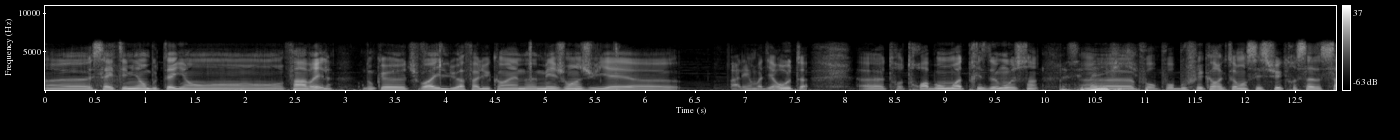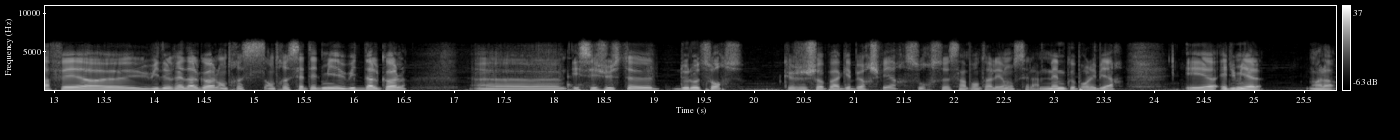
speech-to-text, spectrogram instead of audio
Ça a été mis en bouteille en fin avril. Donc tu vois, il lui a fallu quand même mai, juin, juillet, allez on va dire août, euh, tro- trois bons mois de prise de mousse. Bah, c'est euh, magnifique. pour, pour bouffer correctement ses sucres. Ça, ça fait euh, 8 degrés d'alcool, entre, entre 7,5 et 8 d'alcool. Euh, et c'est juste euh, de l'eau de source que je chope à Geberschwir, source Saint-Pantaléon, c'est la même que pour les bières, et, et du miel. Voilà.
